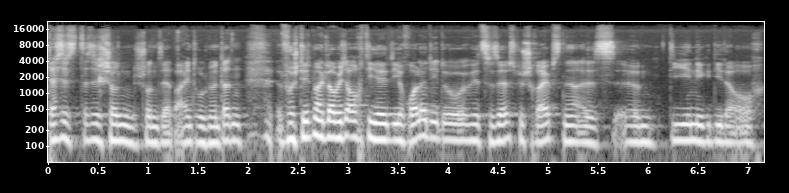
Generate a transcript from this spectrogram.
das ist, das ist schon, schon sehr beeindruckend. Und dann versteht man, glaube ich, auch die, die Rolle, die du jetzt so selbst beschreibst, ne, als ähm, diejenige, die da auch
